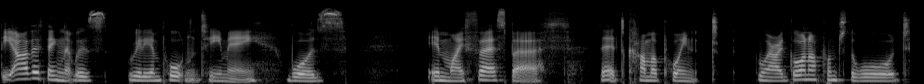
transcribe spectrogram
The other thing that was really important to me was in my first birth, there'd come a point where I'd gone up onto the ward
